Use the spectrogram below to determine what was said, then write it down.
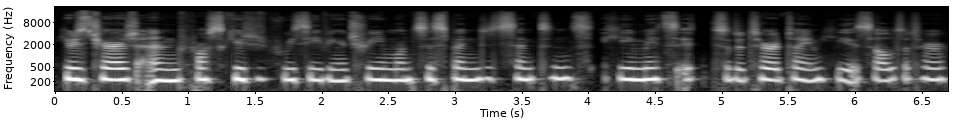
He was charged and prosecuted for receiving a three month suspended sentence. He admits it to the third time he assaulted her.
